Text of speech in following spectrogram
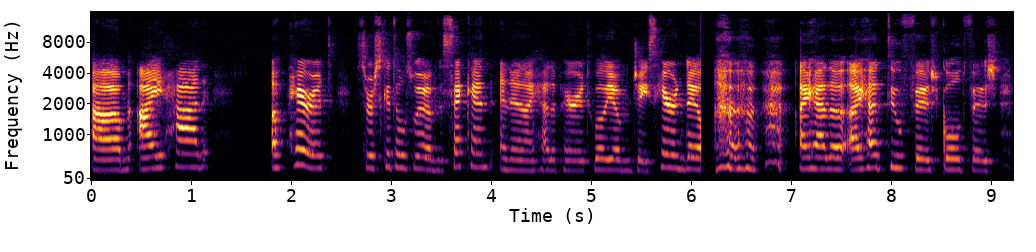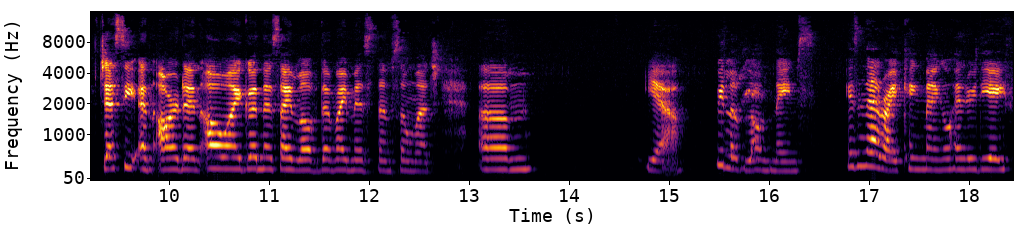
Um, I had a parrot, Sir Skittles William II, and then I had a parrot, William Jace Herondale. I had a I had two fish, goldfish, Jesse and Arden. Oh my goodness, I love them. I miss them so much. Um, yeah, we love long names. Isn't that right, King Mango Henry VIII?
